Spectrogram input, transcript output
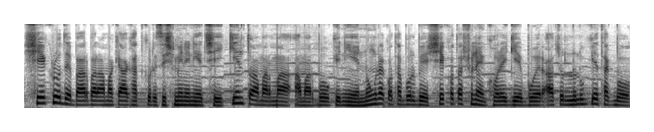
সে ক্রোধে বারবার আমাকে আঘাত করেছিস মেনে নিয়েছি, কিন্তু আমার মা আমার বউকে নিয়ে নোংরা কথা বলবে, সে কথা শুনে ঘরে গিয়ে বউয়ের আঁচল লুকিয়ে থাকব।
